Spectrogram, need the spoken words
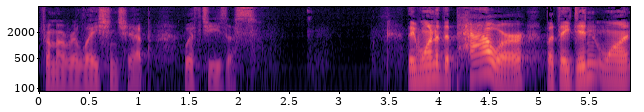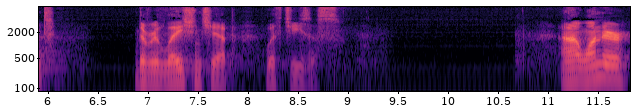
from a relationship with Jesus. They wanted the power, but they didn't want the relationship with Jesus. And I wonder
